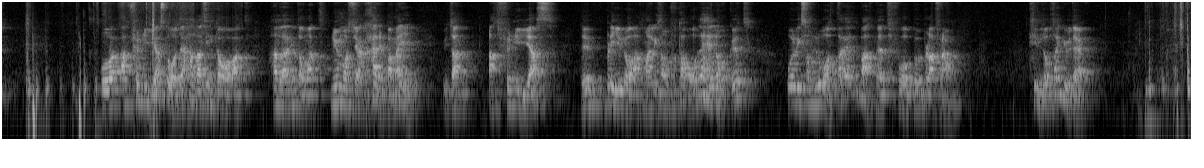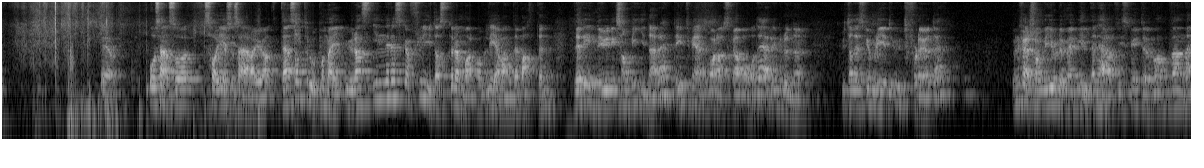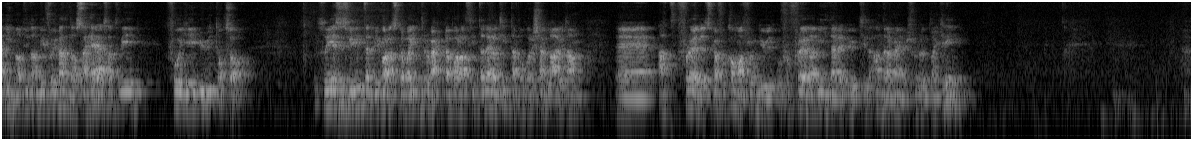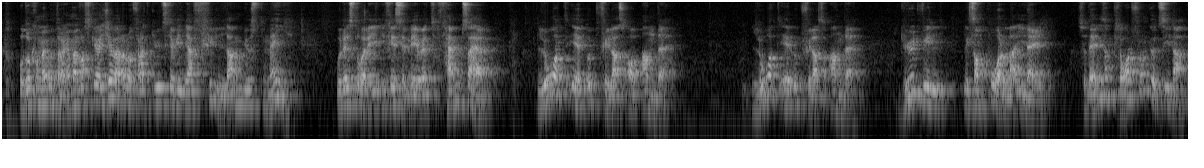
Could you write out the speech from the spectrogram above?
Och att förnyas då, det handlar inte, av att, handlar inte om att nu måste jag skärpa mig, utan att förnyas, det blir ju då att man liksom får ta av det här locket och liksom låta vattnet få bubbla fram. Tillåta Gud det. Eh, och sen så sa Jesus här ju att den som tror på mig, ur hans inre ska flyta strömmar av levande vatten. Det rinner ju liksom vidare. Det är inte meningen att det bara ska vara där i brunnen, utan det ska bli ett utflöde. Ungefär som vi gjorde med bilden här, att vi ska inte vända inåt, utan vi får ju vända oss så här så att vi får ge ut också. Så Jesus vill inte att vi bara ska vara introverta, bara sitta där och titta på vår källa, utan Eh, att flödet ska få komma från Gud och få flöda vidare ut till andra människor runt omkring. Och då kan man undra, ja, men vad ska jag göra då för att Gud ska vilja fylla just mig? Och det står i Efesierbrevet 5 så här. Låt er uppfyllas av Ande. låt er uppfyllas av Ande. Gud vill liksom porla i dig. Så det är liksom klart från Guds sida.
